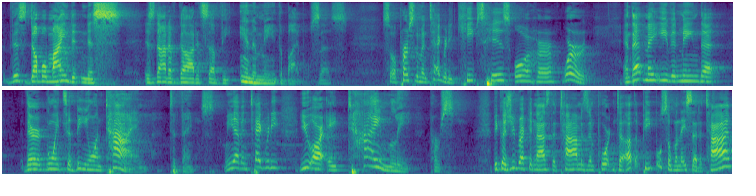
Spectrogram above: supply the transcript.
This double mindedness is not of God, it's of the enemy, the Bible says. So a person of integrity keeps his or her word. And that may even mean that they're going to be on time to things. When you have integrity, you are a timely person because you recognize that time is important to other people. So when they set a time,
